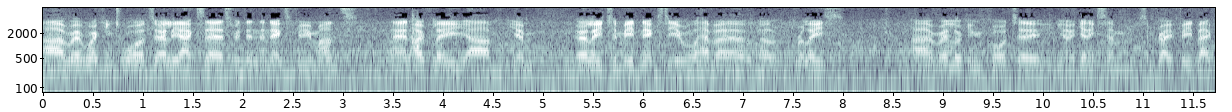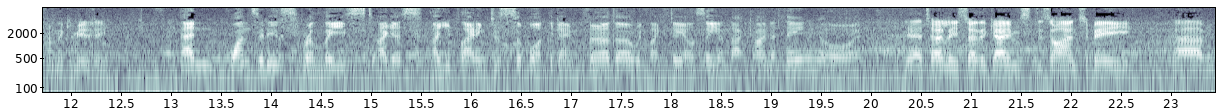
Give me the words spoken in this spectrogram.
uh, we're working towards early access within the next few months, and hopefully, um, early to mid next year, we'll have a, a release. Uh, we're looking forward to you know getting some, some great feedback from the community. And once it is released, I guess, are you planning to support the game further with like DLC and that kind of thing, or? Yeah, totally. So the game's designed to be um,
